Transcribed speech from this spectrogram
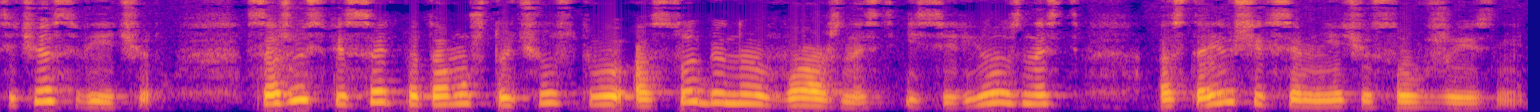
Сейчас вечер. Сажусь писать, потому что чувствую особенную важность и серьезность остающихся мне часов жизни.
